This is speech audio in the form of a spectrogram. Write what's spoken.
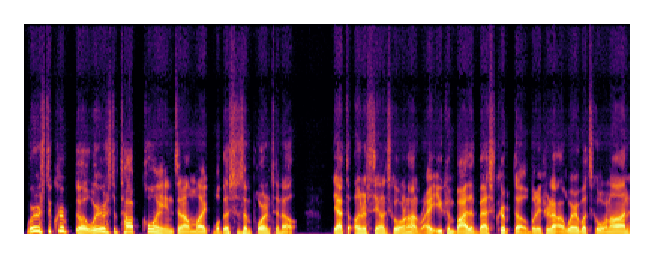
Where's the crypto? Where's the top coins? And I'm like, well, this is important to know. You have to understand what's going on, right? You can buy the best crypto, but if you're not aware of what's going on,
